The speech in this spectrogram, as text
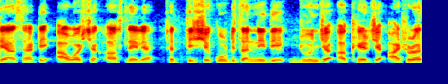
त्यासाठी आवश्यक असलेल्या छत्तीसशे कोटीचा निधी जूनच्या अखेरच्या आठवड्यात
